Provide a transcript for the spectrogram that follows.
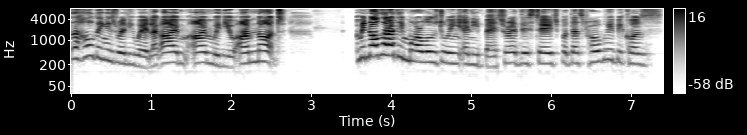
the whole thing is really weird. Like I'm I'm with you. I'm not. I mean, not that I think Marvel's doing any better at this stage, but that's probably because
